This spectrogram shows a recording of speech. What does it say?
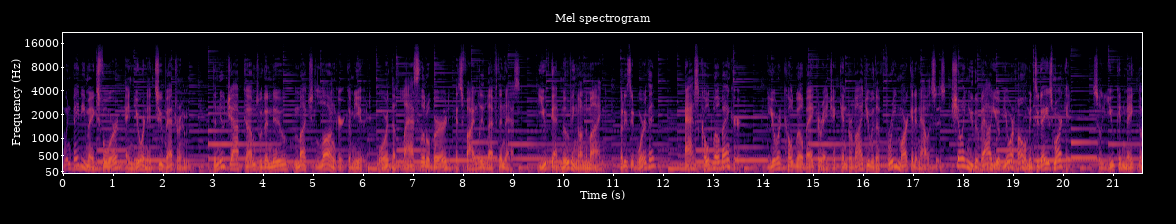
When baby makes four and you're in a two bedroom, the new job comes with a new, much longer commute, or the last little bird has finally left the nest. You've got moving on the mind, but is it worth it? Ask Coldwell Banker. Your Coldwell Banker agent can provide you with a free market analysis showing you the value of your home in today's market so you can make the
